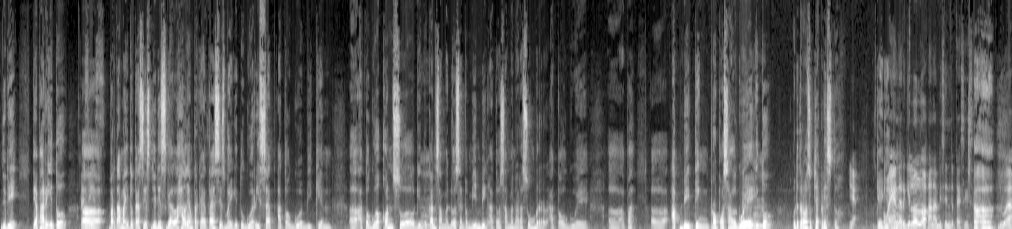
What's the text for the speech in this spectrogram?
Jadi tiap hari itu. Uh, pertama itu tesis. Jadi segala hal yang terkait tesis baik itu gua riset atau gua bikin uh, atau gua konsul gitu kan sama dosen pembimbing atau sama narasumber atau gue uh, apa uh, updating proposal gue itu udah termasuk checklist tuh. ya Kayak pokoknya gitu. energi lo lo akan habisin ke tesis Ah, ah. dua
